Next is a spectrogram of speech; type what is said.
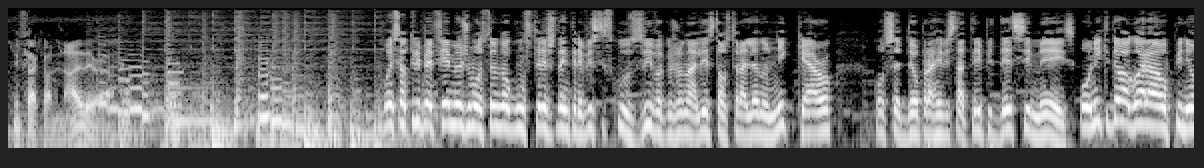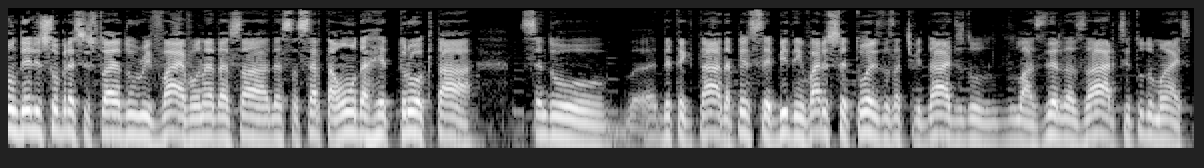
In fact, I know there are. Bom, esse é o Trip FM hoje mostrando alguns trechos da entrevista exclusiva que o jornalista australiano Nick Carroll concedeu para a revista Trip desse mês. O Nick deu agora a opinião dele sobre essa história do revival, né, dessa, dessa certa onda retrô que está sendo eh, detectada, percebida em vários setores das atividades, do, do lazer, das artes e tudo mais.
